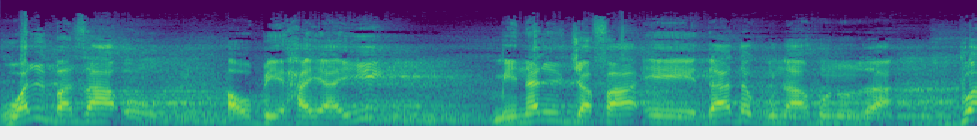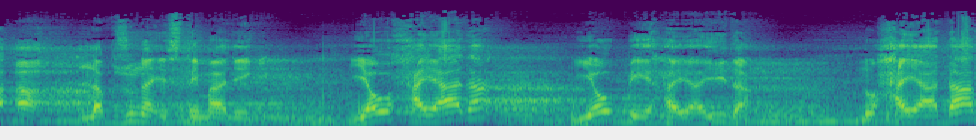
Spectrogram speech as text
والبزاء او بی حیائی من الجفاء دا د ګناهونو دا دوا لفظونه استعمالیږي یو حیا ده یو بی حیائی ده نو حیادار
